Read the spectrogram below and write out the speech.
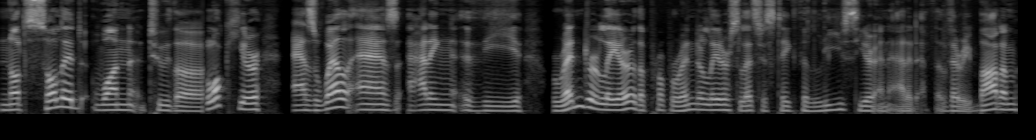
not solid one to the block here, as well as adding the render layer, the proper render layer. So let's just take the leaves here and add it at the very bottom.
